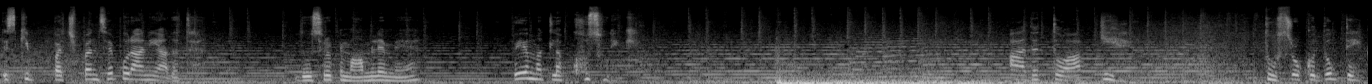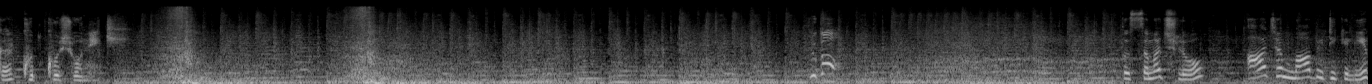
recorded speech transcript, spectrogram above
इसकी बचपन से पुरानी आदत है। दूसरों के मामले में बेमतलब खुश होने की। आदत तो आपकी है। दूसरों को दुख देकर खुद खुश होने की। रुको। तो समझ लो, आज हम माँ बेटी के लिए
